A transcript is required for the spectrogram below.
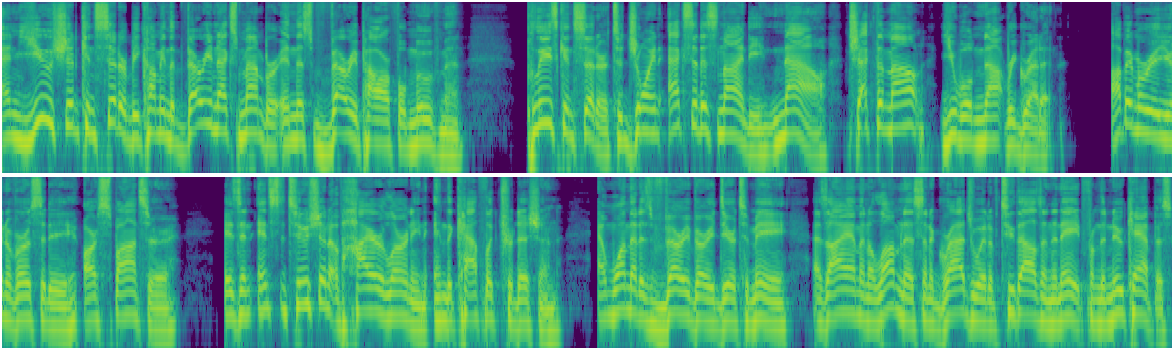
and you should consider becoming the very next member in this very powerful movement. Please consider to join Exodus 90 now. Check them out. You will not regret it. Ave Maria University, our sponsor, is an institution of higher learning in the Catholic tradition and one that is very, very dear to me as I am an alumnus and a graduate of 2008 from the new campus.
